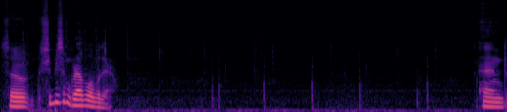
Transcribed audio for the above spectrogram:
so should be some gravel over there. And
